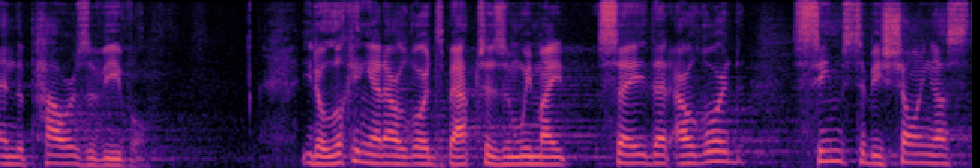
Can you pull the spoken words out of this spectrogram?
and the powers of evil. You know, looking at our Lord's baptism, we might say that our Lord seems to be showing us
